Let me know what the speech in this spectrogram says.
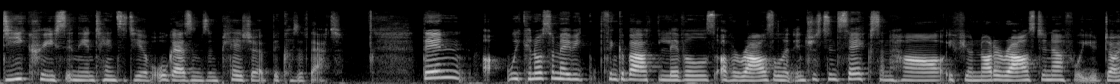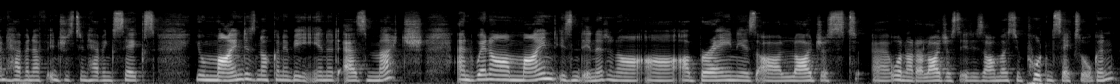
decrease in the intensity of orgasms and pleasure because of that. Then uh, we can also maybe think about levels of arousal and interest in sex, and how if you're not aroused enough or you don't have enough interest in having sex, your mind is not going to be in it as much. And when our mind isn't in it, and our, our, our brain is our largest, uh, well, not our largest, it is our most important sex organ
